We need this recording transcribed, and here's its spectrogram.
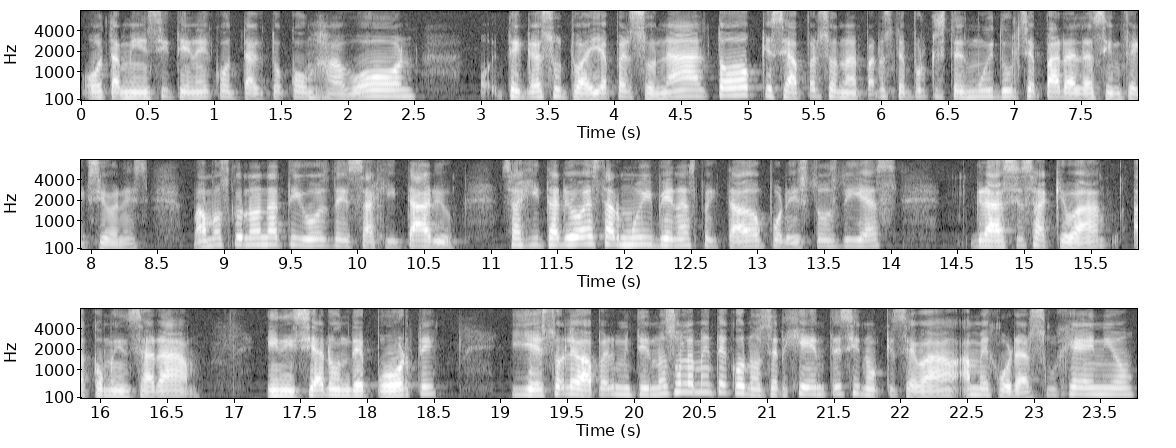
o también si tiene contacto con jabón tenga su toalla personal, todo que sea personal para usted porque usted es muy dulce para las infecciones. Vamos con los nativos de Sagitario. Sagitario va a estar muy bien aspectado por estos días gracias a que va a comenzar a iniciar un deporte y eso le va a permitir no solamente conocer gente, sino que se va a mejorar su genio,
